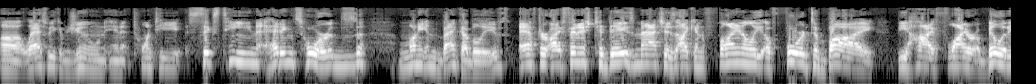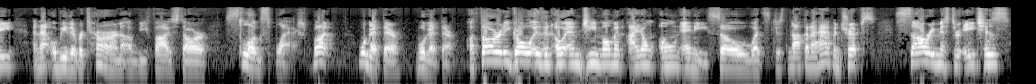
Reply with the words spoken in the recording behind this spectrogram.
uh, last week of June in 2016, heading towards Money in the Bank, I believe. After I finish today's matches, I can finally afford to buy the High Flyer ability, and that will be the return of the 5-star Slug Splash. But we'll get there. We'll get there. Authority Goal is an OMG moment. I don't own any, so it's just not to happen, Trips. Sorry, Mr. H's.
